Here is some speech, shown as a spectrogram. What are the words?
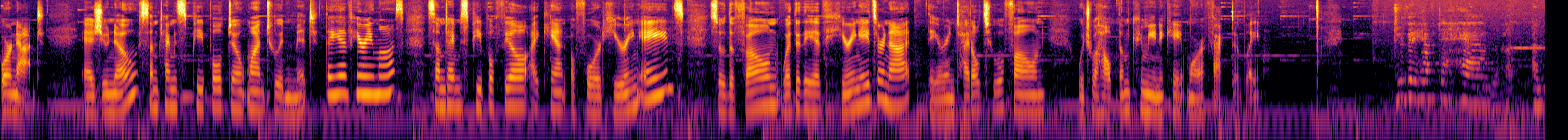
or not. As you know, sometimes people don't want to admit they have hearing loss. Sometimes people feel I can't afford hearing aids. So, the phone, whether they have hearing aids or not, they are entitled to a phone which will help them communicate more effectively. Do they have to have an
